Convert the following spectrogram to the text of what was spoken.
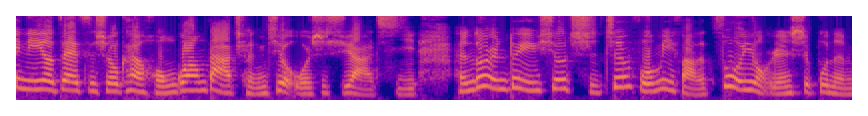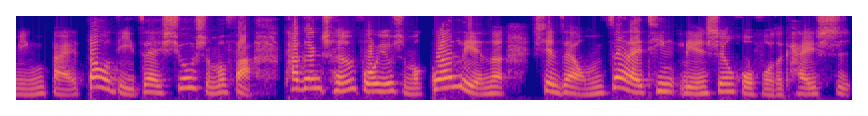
迎您又再次收看《红光大成就》，我是徐雅琪。很多人对于修持真佛密法的作用仍是不能明白，到底在修什么法？它跟成佛有什么关联呢？现在我们再来听莲生活佛的开示。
